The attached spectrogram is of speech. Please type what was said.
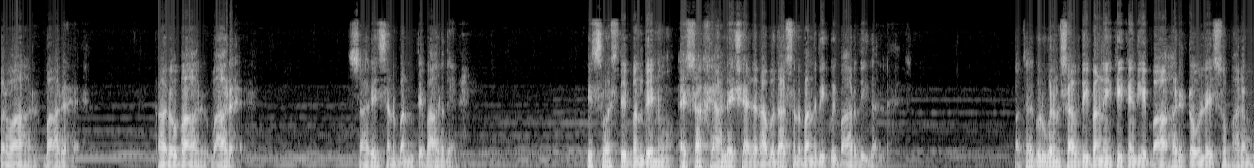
ਪਰਿਵਾਰ ਬਾਹਰ ਹੈ। ਕਾਰੋਬਾਰ ਬਾਹਰ ਹੈ। ਸਾਰੇ ਸੰਬੰਧ ਤੇ ਬਾਹਰ ਦੇ ਨੇ। ਇਸ ਵਾਸਤੇ ਬੰਦੇ ਨੂੰ ਐਸਾ ਖਿਆਲ ਹੈ, ਸ਼ਾਇਦ ਰੱਬ ਦਾ ਸੰਬੰਧ ਵੀ ਕੋਈ ਬਾਹਰ ਦੀ ਗੱਲ ਹੈ। ਪਤਾ ਗੁਰੂ ਗ੍ਰੰਥ ਸਾਹਿਬ ਦੀ ਬਾਣੀ ਕੀ ਕਹਿੰਦੀ ਹੈ, ਬਾਹਰ ਟੋਲੇ ਸੋ ਭਰਮ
